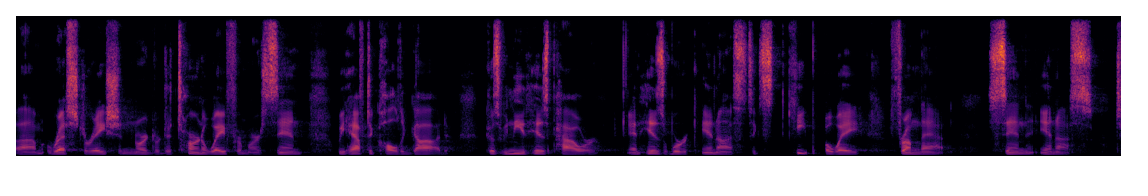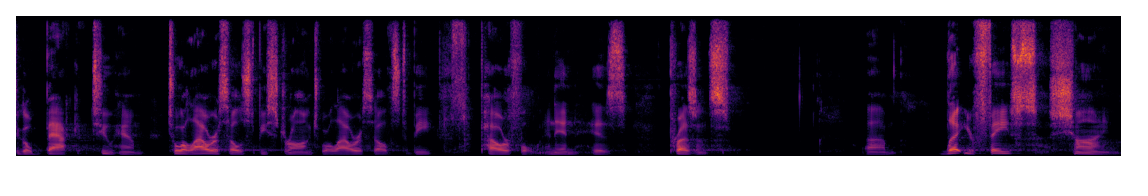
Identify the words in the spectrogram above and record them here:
um, restoration, in order to turn away from our sin, we have to call to God because we need His power and His work in us to keep away from that sin in us, to go back to Him, to allow ourselves to be strong, to allow ourselves to be powerful and in His presence. Um, let your face shine.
